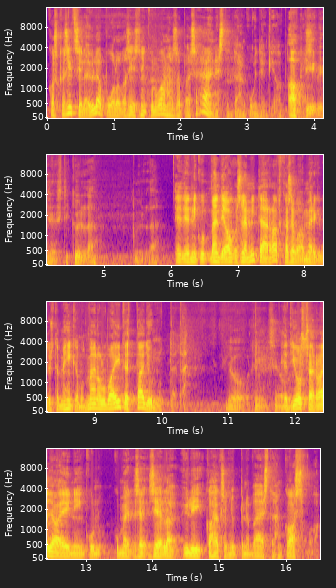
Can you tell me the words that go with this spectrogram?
Koska sitten siellä yläpuolella siis niin kuin vanhassa päässä äänestetään kuitenkin aktiivisesti. Aktiivisesti, kyllä. kyllä. Et, et, niin kuin, mä en tiedä, onko sillä mitään ratkaisevaa merkitystä mihinkään, mutta mä en ollut vaan itse tajunnut tätä. Joo, niin se on. Et jos se raja ei, niin kuin, kun me, se, siellä yli 80 väestöhän kasvaa,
